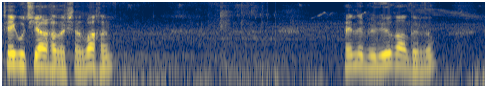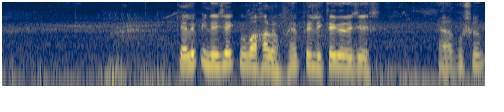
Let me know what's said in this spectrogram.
tek uçuyor arkadaşlar. Bakın. Ben de bölüğü kaldırdım. Gelip inecek mi bakalım. Hep birlikte göreceğiz. Ya kuşun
